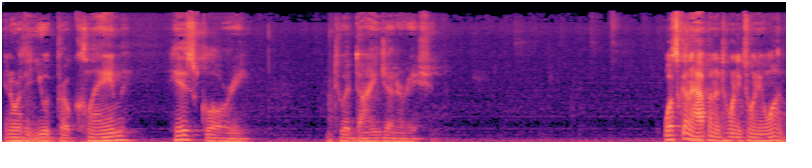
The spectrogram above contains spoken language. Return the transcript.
in order that you would proclaim his glory to a dying generation. What's going to happen in 2021?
